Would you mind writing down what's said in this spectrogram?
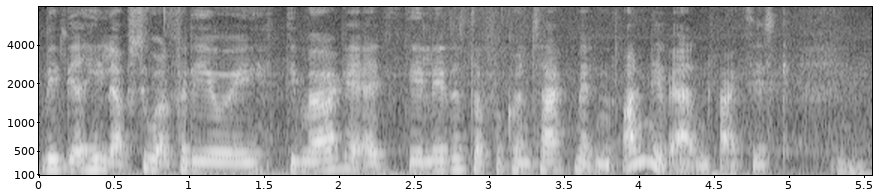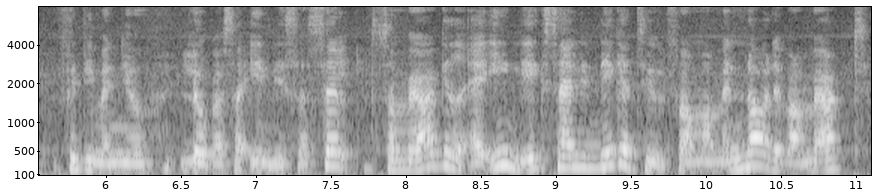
hvilket er helt absurd, for det er jo i de mørke, at det er lettest at få kontakt med den åndelige verden faktisk. Mm. Fordi man jo lukker sig ind i sig selv. Så mørket er egentlig ikke særlig negativt for mig, men når det var mørkt,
